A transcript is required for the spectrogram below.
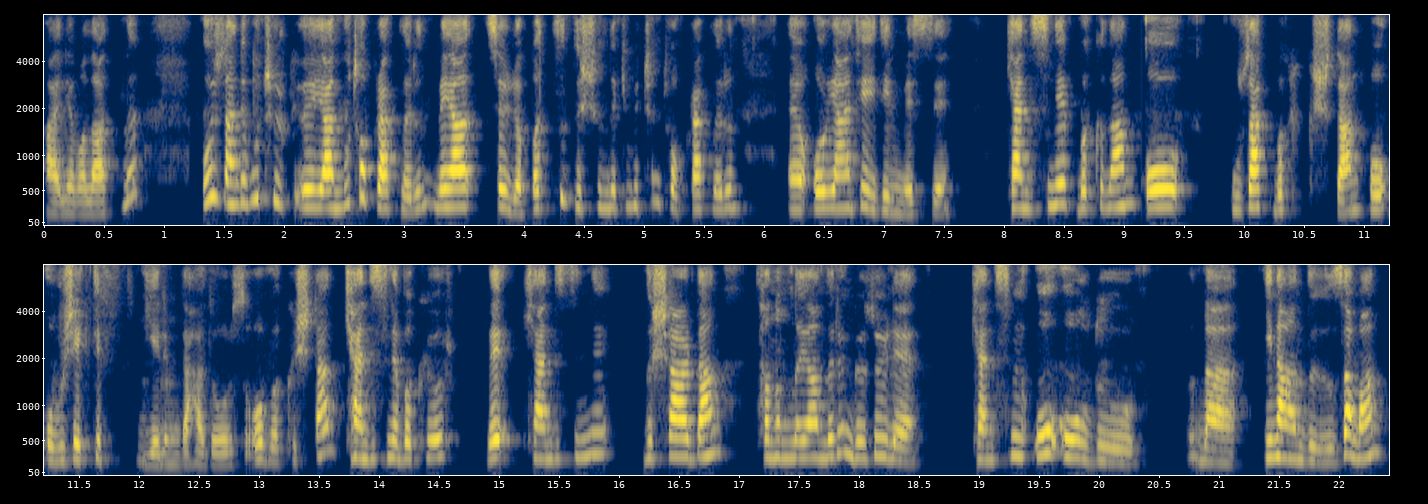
Alev Alatlı. O yüzden de bu Türk e, yani bu toprakların veya söyle Batı dışındaki bütün toprakların e, oryante edilmesi, kendisine bakılan o uzak bakıştan, o objektif diyelim daha doğrusu o bakıştan kendisine bakıyor ve kendisini dışarıdan tanımlayanların gözüyle kendisinin o olduğuna inandığı zaman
